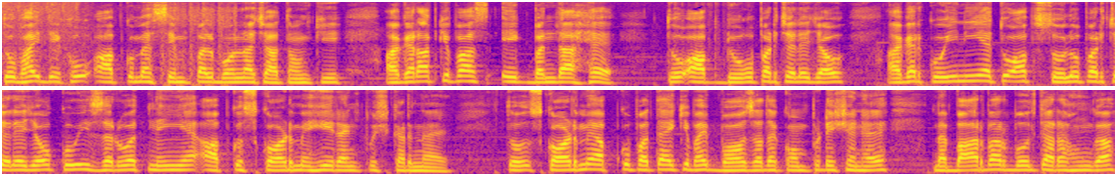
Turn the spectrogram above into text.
तो भाई देखो, आपको मैं सिंपल बोलना चाहता हूँ कि अगर आपके पास एक बंदा है तो आप डुओ पर चले जाओ। अगर कोई नहीं है तो आप सोलो पर चले जाओ। कोई ज़रूरत नहीं है, आपको स्क्वाड में ही रैंक पुश करना है। तो स्क्वाड में आपको पता है कि भाई बहुत ज़्यादा कंपटीशन है। मैं बार बार बोलता रहूँगा,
